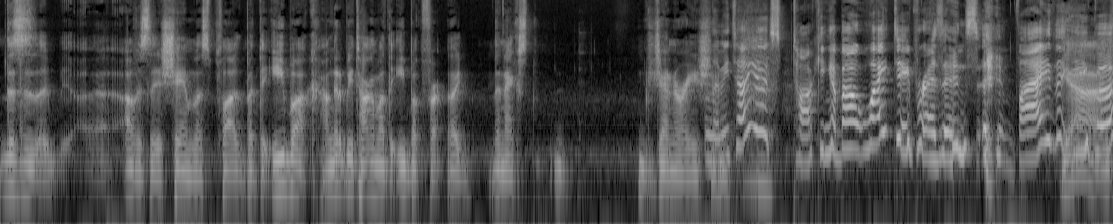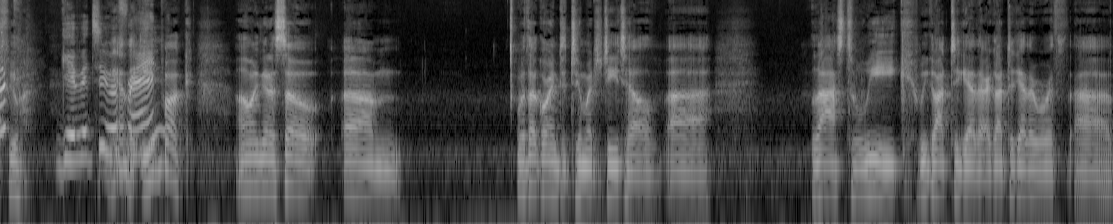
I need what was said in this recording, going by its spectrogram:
this is uh, obviously a shameless plug, but the ebook. I'm going to be talking about the ebook for like the next generation. Let me tell you, it's talking about White Day presents. Buy the Yeah, ebook, you- give it to yeah, a friend. the ebook. Oh my goodness. So, um, without going into too much detail, uh, last week we got together. I got together with uh,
